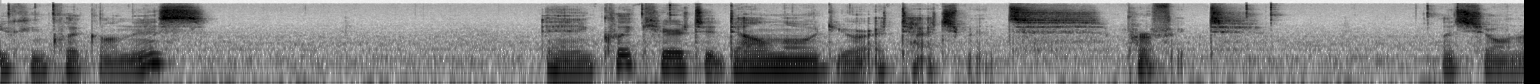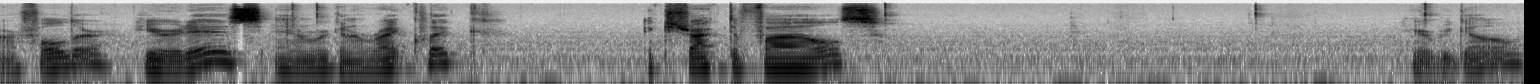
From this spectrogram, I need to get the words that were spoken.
you can click on this. And click here to download your attachment. Perfect let's show in our folder. Here it is, and we're gonna right click, extract the files. Here we go.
